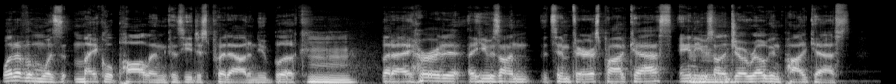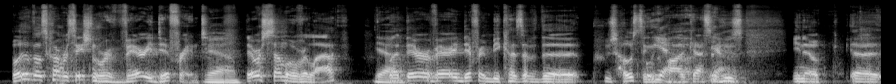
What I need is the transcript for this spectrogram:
One of them was Michael Pollan because he just put out a new book. Mm. But I heard it, he was on the Tim Ferriss podcast and he was on Mm-hmm. the Joe Rogan podcast. Both of those conversations were very different. Yeah. there was some overlap. Yeah. but they were very different because of the who's hosting the yeah, podcast and yeah. who's you know uh,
